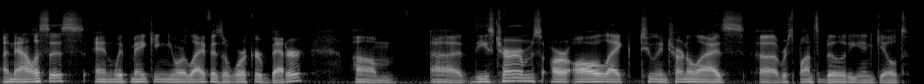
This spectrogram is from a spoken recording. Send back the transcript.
analysis and with making your life as a worker better. Um, uh, these terms are all like to internalize uh, responsibility and guilt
